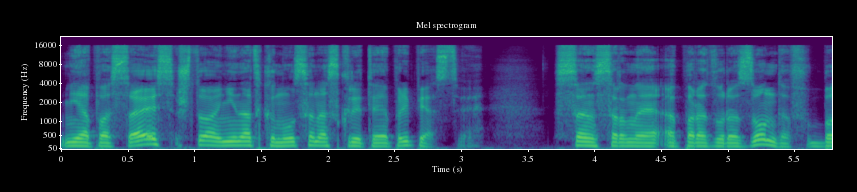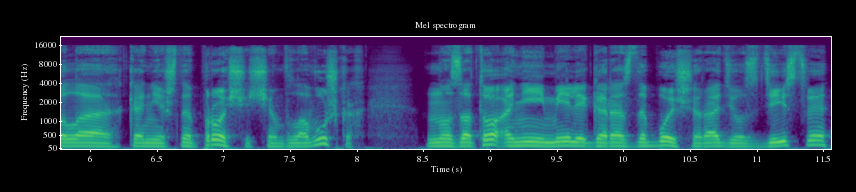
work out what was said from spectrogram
не опасаясь, что они наткнутся на скрытое препятствие. Сенсорная аппаратура зондов была, конечно, проще, чем в ловушках, но зато они имели гораздо больше радиус действия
